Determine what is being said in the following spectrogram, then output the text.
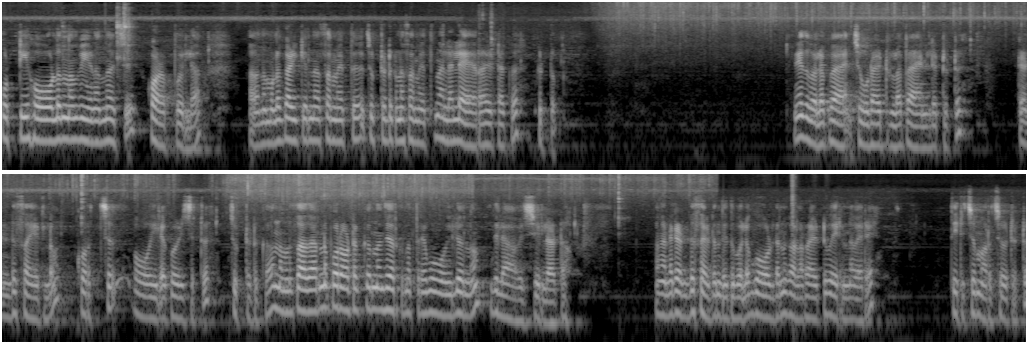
പൊട്ടി ഹോളൊന്നും വീണെന്ന് വെച്ച് കുഴപ്പമില്ല. നമ്മൾ കഴിക്കുന്ന സമയത്ത് ചുട്ടെടുക്കുന്ന സമയത്ത് നല്ല ലെയറായിട്ടൊക്കെ കിട്ടും. ഇനി ഇതുപോലെ പാൻ ചൂടായിട്ടുള്ള പാനിലിട്ടിട്ട് രണ്ട് സൈഡിലും കുറച്ച് ഓയിലൊക്കെ ഒഴിച്ചിട്ട് ചുട്ടെടുക്കുക. നമ്മൾ സാധാരണ പൊറോട്ടക്കൊന്നും ചേർക്കുന്ന അത്രയും ഓയിലൊന്നും ഇതിൽ ആവശ്യമില്ല കേട്ടോ. അങ്ങനെ രണ്ട് സൈഡും ഇതുപോലെ ഗോൾഡൻ കളറായിട്ട് വരുന്നവരെ തിരിച്ച് മറിച്ച് വിട്ടിട്ട്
